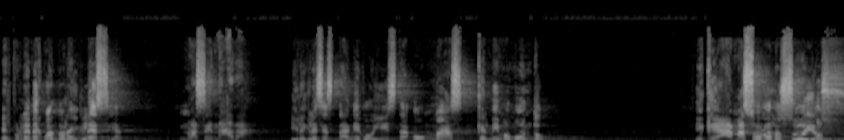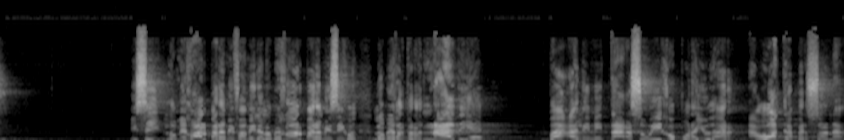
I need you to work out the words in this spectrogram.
El problema es cuando la iglesia no hace nada y la iglesia es tan egoísta o más que el mismo mundo y que ama solo a los suyos. Y sí, lo mejor para mi familia, lo mejor para mis hijos, lo mejor, pero nadie va a limitar a su hijo por ayudar a otra persona,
